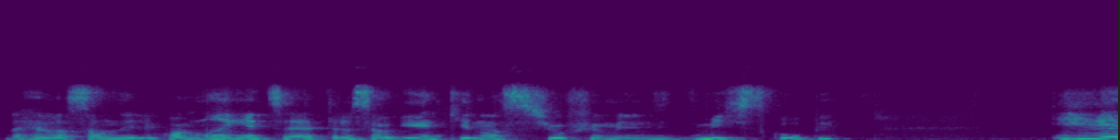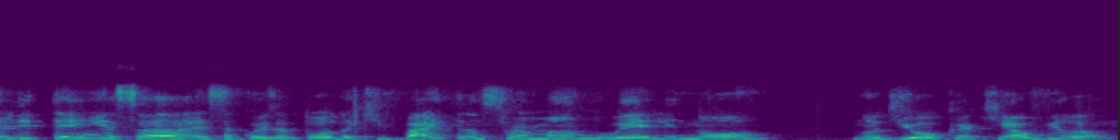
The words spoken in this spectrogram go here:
da relação dele com a mãe, etc. Se alguém aqui não assistiu o filme, me desculpe. E ele tem essa, essa coisa toda que vai transformando ele no, no Joker, que é o vilão.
